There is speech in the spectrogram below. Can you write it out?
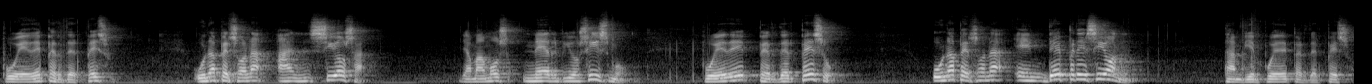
puede perder peso. Una persona ansiosa, llamamos nerviosismo, puede perder peso. Una persona en depresión también puede perder peso.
